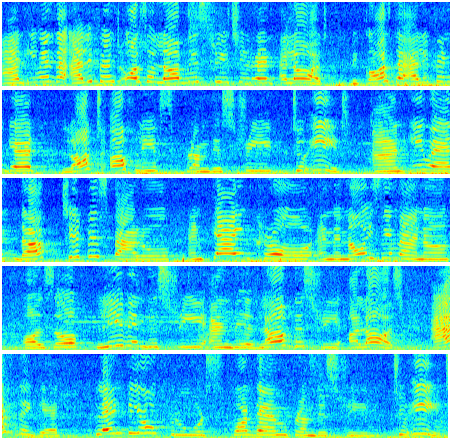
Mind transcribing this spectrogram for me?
And even the elephant also love these tree children a lot because the elephant get lot of leaves from this tree to eat. And even the chirpy sparrow and and the noisy myna also live in this tree and they love this tree a lot as they get plenty of fruits for them from this tree to eat.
